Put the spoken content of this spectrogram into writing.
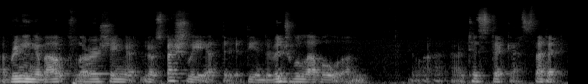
uh, bringing about flourishing, you know, especially at the, at the individual level, um, you know, artistic, aesthetic,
